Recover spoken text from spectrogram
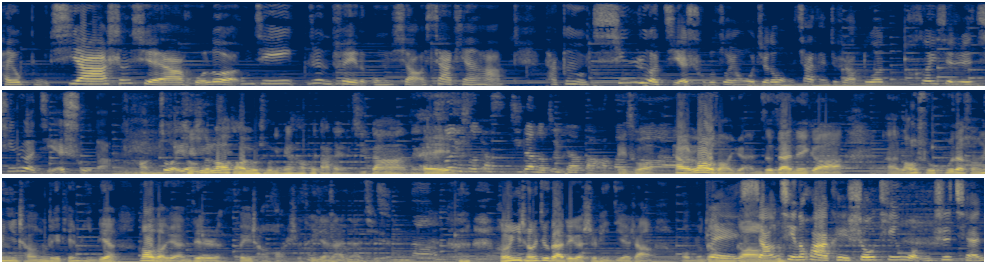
它有补气啊、生血啊、活络通经、润肺的功效。夏天哈，它更有清热解暑的作用。我觉得我们夏天就是要多喝一些这些清热解暑的好作用。其实这个醪糟有时候里面还会打点鸡蛋，哎，所以说它是鸡蛋的最佳搭档。没错，还有醪糟园子在那个呃老鼠窟的恒益城这个甜品店，醪糟园子也是非常好吃，推荐大家去。恒益城就在这个食品街上，我们刚刚。详情的话可以收听我们之前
